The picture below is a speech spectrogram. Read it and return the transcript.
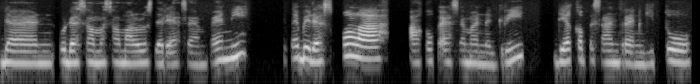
Dan udah sama-sama lulus dari SMP nih, kita beda sekolah. Aku ke SMA negeri, dia ke pesantren gitu.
